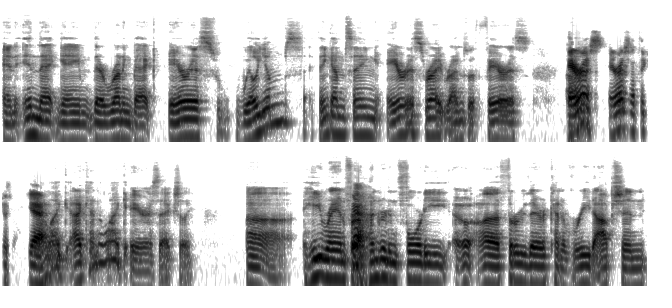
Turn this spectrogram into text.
And in that game, their running back, Aeris Williams, I think I'm saying Aeris right, rhymes with Ferris. Aeris, um, Aeris, I think is yeah. I like, I kind of like Aeris actually. Uh, he ran for yeah. 140 uh, uh, through their kind of read option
